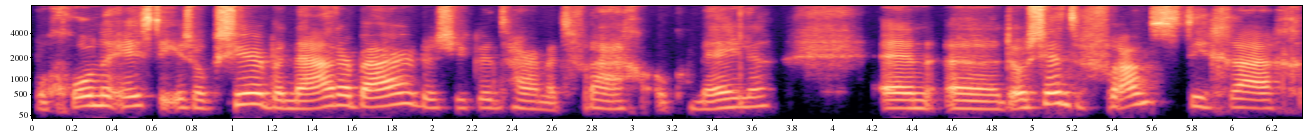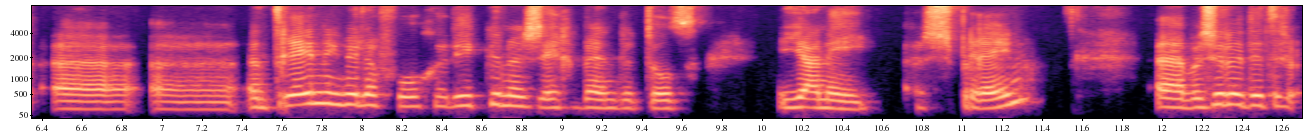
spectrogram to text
begonnen is, die is ook zeer benaderbaar. Dus je kunt haar met vragen ook mailen. En docenten Frans, die graag een training willen volgen, die kunnen zich wenden tot Jannie Spreen. Uh, we zullen dit,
